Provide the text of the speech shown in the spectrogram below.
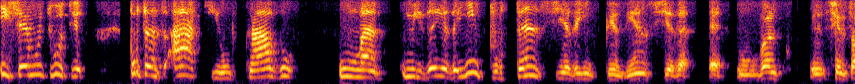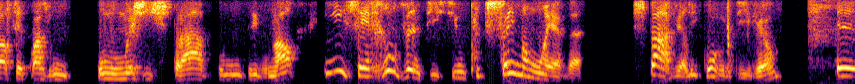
isso é muito útil. Portanto, há aqui um bocado uma, uma ideia da importância da independência, da, uh, o Banco eh, Central ser quase um, como um magistrado, como um tribunal, e isso é relevantíssimo porque sem uma moeda estável e convertível, eh,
